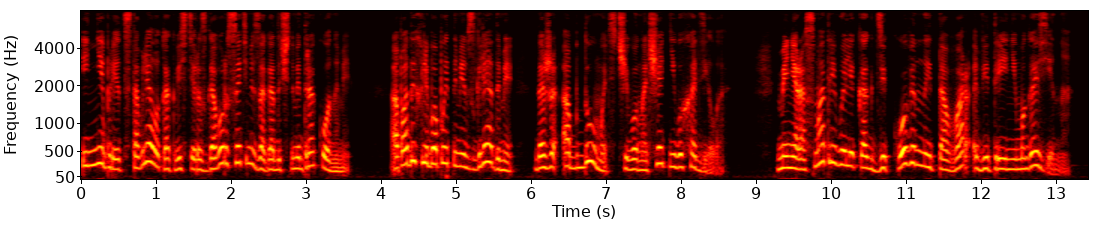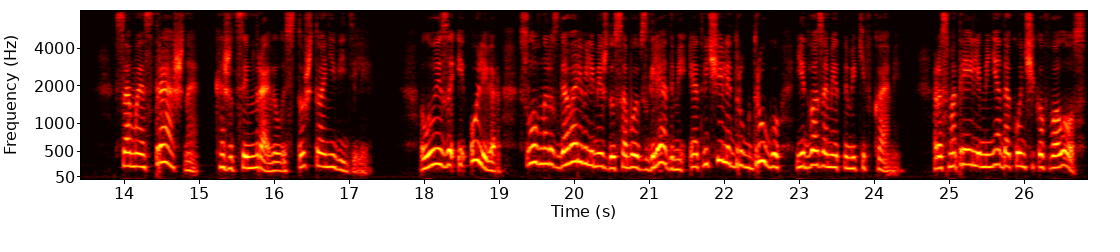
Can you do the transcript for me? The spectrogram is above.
и не представляла, как вести разговор с этими загадочными драконами. А под их любопытными взглядами даже обдумать, с чего начать, не выходило. Меня рассматривали как диковинный товар в витрине магазина. Самое страшное, кажется, им нравилось то, что они видели. Луиза и Оливер словно разговаривали между собой взглядами и отвечали друг другу едва заметными кивками — рассмотрели меня до кончиков волос,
